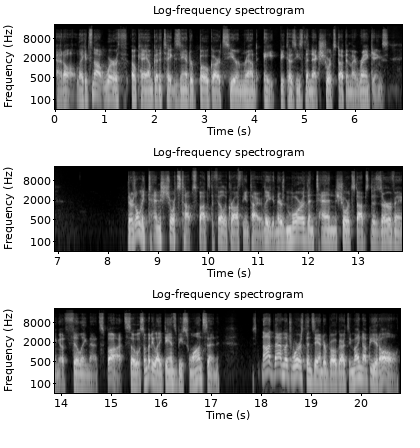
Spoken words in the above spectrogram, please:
at all. Like it's not worth, okay, I'm going to take Xander Bogaerts here in round eight because he's the next shortstop in my rankings. There's only 10 shortstop spots to fill across the entire league, and there's more than 10 shortstops deserving of filling that spot. So somebody like Dansby Swanson is not that much worse than Xander Bogaerts. He might not be at all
